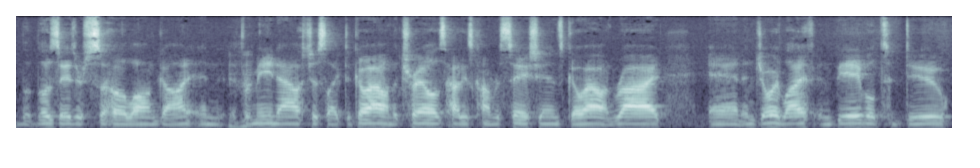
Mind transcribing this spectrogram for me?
those days are so long gone. And mm-hmm. for me now, it's just like to go out on the trails, have these conversations, go out and ride, and enjoy life, and be able to do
